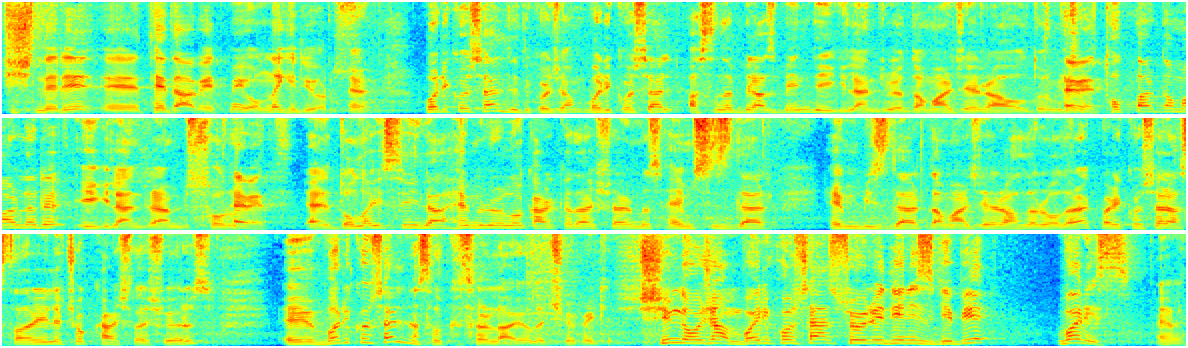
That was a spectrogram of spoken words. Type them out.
kişileri e, tedavi etme yoluna gidiyoruz. Evet. Varikosel dedik hocam. Varikosel aslında biraz beni de ilgilendiriyor damar cerrahı olduğum için. Evet. Toplar damarları ilgilendiren bir sorun. Evet. Yani dolayısıyla hem ürolog arkadaşlarımız hem sizler hem bizler damar cerrahları olarak varikosel hastalarıyla çok karşılaşıyoruz. Ee, varikosel nasıl kısırlığa yol açıyor peki? Şimdi hocam varikosel söylediğiniz gibi varis. Evet.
